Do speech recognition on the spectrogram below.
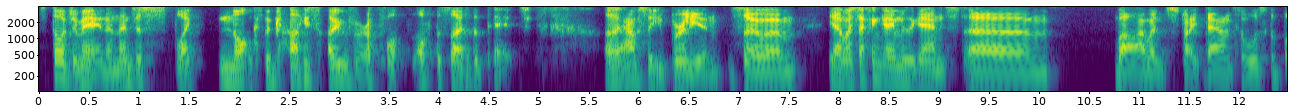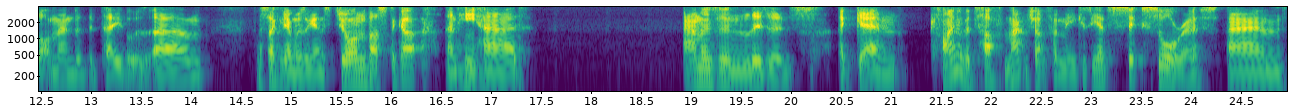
just dodge them in, and then just like knock the guys over off off, the side of the pitch. Uh, absolutely brilliant. So um, yeah, my second game was against. Um, well, I went straight down towards the bottom end of the tables. Um, my second game was against John Bustergut, and he had Amazon lizards again. Kind of a tough matchup for me because he had six Saurus and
